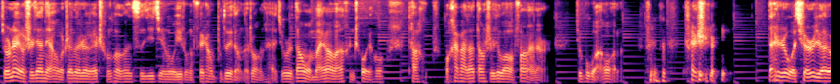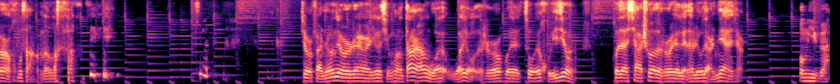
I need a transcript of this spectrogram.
就是那个时间点，我真的认为乘客跟司机进入一种非常不对等的状态。就是当我埋怨完很臭以后，他我害怕他当时就把我放在那儿，就不管我了。但是，但是我确实觉得有点糊嗓子，我靠。就是反正就是这样一个情况。当然我，我有的时候会作为回敬，会在下车的时候也给他留点念想。封一个。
